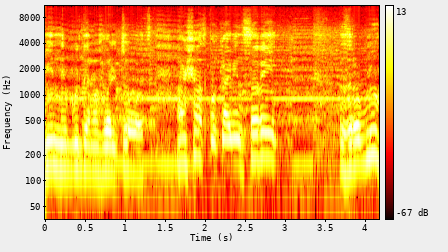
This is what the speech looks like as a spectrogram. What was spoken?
Він не буде розвальцюватися. А зараз, поки він сирий, зроблю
